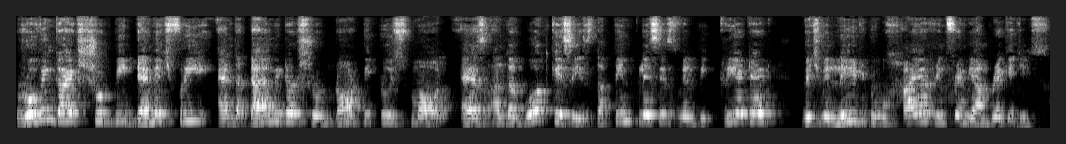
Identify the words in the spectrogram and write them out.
Roving guides should be damage free and the diameter should not be too small as under both cases the thin places will be created which will lead to higher ring frame yarn breakages.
